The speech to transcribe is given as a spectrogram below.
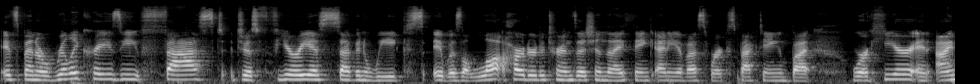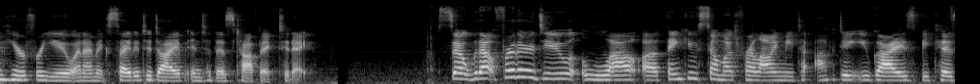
it's been a really crazy, fast, just furious seven weeks. It was a lot harder to transition than I think any of us were expecting, but we're here and I'm here for you, and I'm excited to dive into this topic today. So, without further ado, uh, thank you so much for allowing me to update you guys because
